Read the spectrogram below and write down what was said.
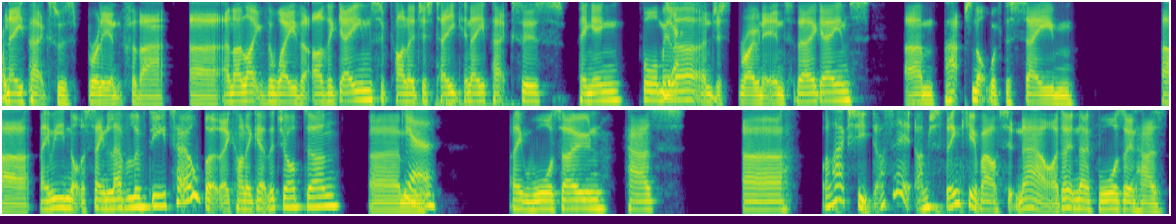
and Apex was brilliant for that. Uh, and I like the way that other games have kind of just taken Apex's pinging formula and just thrown it into their games. Um, perhaps not with the same, uh, maybe not the same level of detail, but they kind of get the job done. Um, yeah. I think Warzone has. Uh, well, actually, does it? I'm just thinking about it now. I don't know if Warzone has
